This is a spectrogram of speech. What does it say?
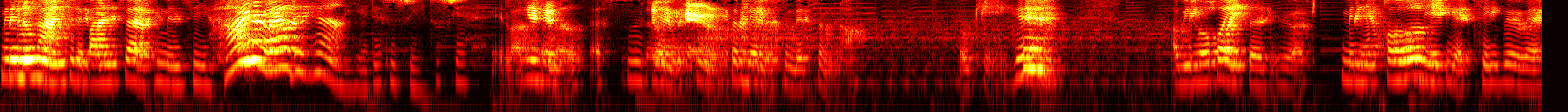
men nogle gange så er det bare lidt svært, at kan man sige, har jeg lavet det her? Ja, det synes jeg ikke, du skal. Eller sådan noget. Altså, så bliver man sådan, så bliver man sådan lidt sådan, nå, okay. og vi håber, I stadig kan høre os. Men jeg prøvede virkelig at tænke ved, hvad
